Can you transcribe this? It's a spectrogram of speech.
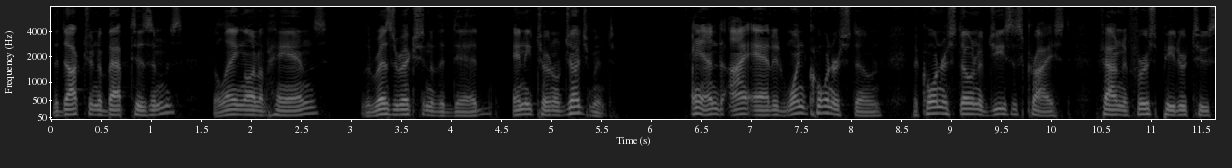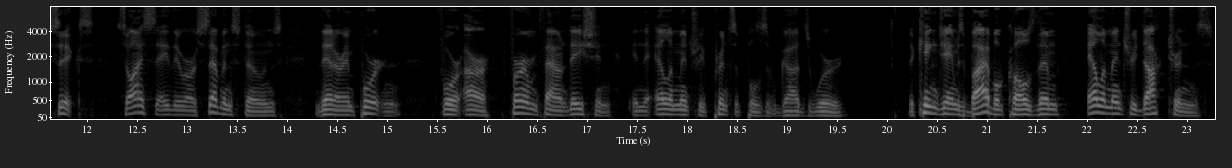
the doctrine of baptisms, the laying on of hands, the resurrection of the dead, and eternal judgment. And I added one cornerstone, the cornerstone of Jesus Christ, found in 1 Peter 2 6. So I say there are seven stones that are important for our firm foundation in the elementary principles of God's Word. The King James Bible calls them elementary doctrines.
